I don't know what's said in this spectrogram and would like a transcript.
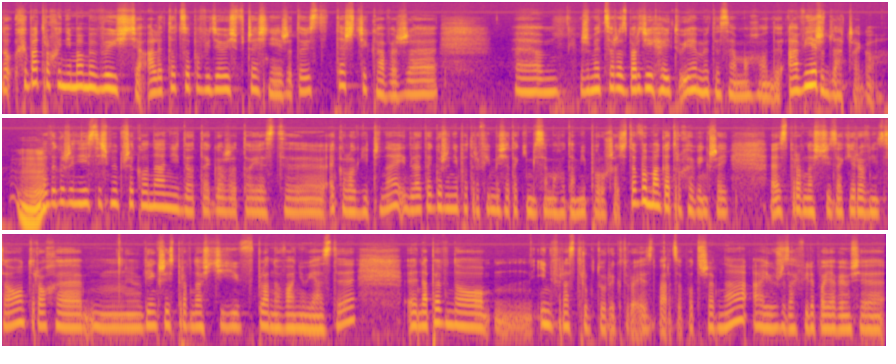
no, chyba trochę nie mamy wyjścia, ale to, co powiedziałeś wcześniej, że to jest też ciekawe, że, że my coraz bardziej hejtujemy te samochody. A wiesz dlaczego? Mhm. Dlatego, że nie jesteśmy przekonani do tego, że to jest y, ekologiczne i dlatego, że nie potrafimy się takimi samochodami poruszać. To wymaga trochę większej e, sprawności za kierownicą, trochę mm, większej sprawności w planowaniu jazdy, e, na pewno mm, infrastruktury, która jest bardzo potrzebna, a już za chwilę pojawią się e,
